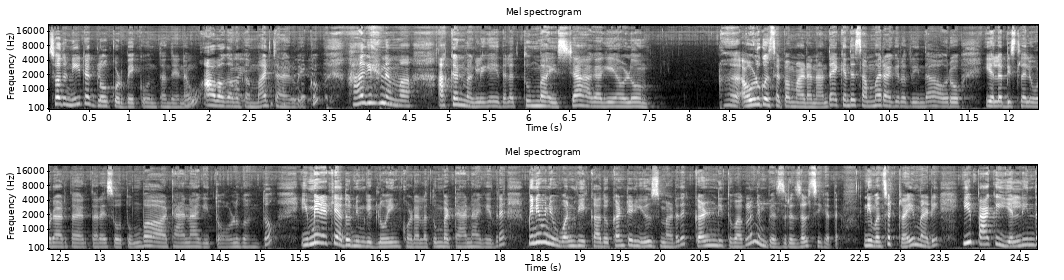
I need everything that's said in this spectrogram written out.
ಸೊ ಅದು ನೀಟಾಗಿ ಗ್ಲೋ ಕೊಡಬೇಕು ಅಂತಂದರೆ ನಾವು ಆವಾಗ ಆವಾಗ ಮಾಡ್ತಾ ಇರಬೇಕು. ಹಾಗೆ ನಮ್ಮ ಅಕ್ಕನ ಮಗಳಿಗೆ ಇದೆಲ್ಲ ತುಂಬ ಇಷ್ಟ. ಹಾಗಾಗಿ ಅವಳು ಅವಳಿಗೊಂದು ಸ್ವಲ್ಪ ಮಾಡೋಣ ಅಂತ. ಯಾಕೆಂದರೆ ಸಮ್ಮರ್ ಆಗಿರೋದ್ರಿಂದ ಅವರು ಎಲ್ಲ ಬಿಸಿಲಲ್ಲಿ ಓಡಾಡ್ತಾ ಇರ್ತಾರೆ. ಸೊ ತುಂಬ ಟ್ಯಾನ್ ಆಗಿತ್ತು ಅವಳಿಗಂತೂ. ಇಮಿಡಿಯೇಟ್ಲಿ ಅದು ನಿಮಗೆ ಗ್ಲೋಯಿಂಗ್ ಕೊಡಲ್ಲ. ತುಂಬ ಟ್ಯಾನ್ ಆಗಿದ್ದರೆ ಮಿನಿಮಮ್ ನೀವು ಒನ್ ವೀಕ್ ಅದು ಕಂಟಿನ್ಯೂ ಯೂಸ್ ಮಾಡಿದ್ರೆ ಖಂಡಿತವಾಗ್ಲೂ ನಿಮ್ಗೆ ಬೆಸ್ಟ್ ರಿಸಲ್ಟ್ ಸಿಗುತ್ತೆ. ನೀವು ಒಂದ್ಸಲ ಟ್ರೈ ಮಾಡಿ. ಈ ಪ್ಯಾಕ್ ಎಲ್ಲಿಂದ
